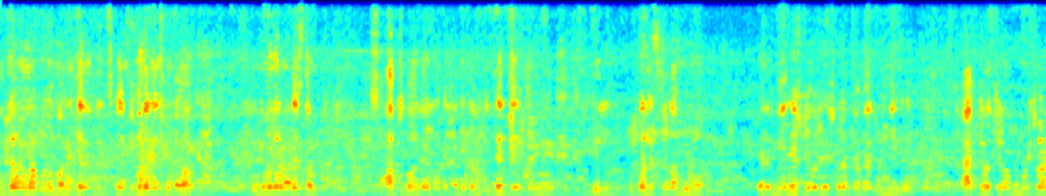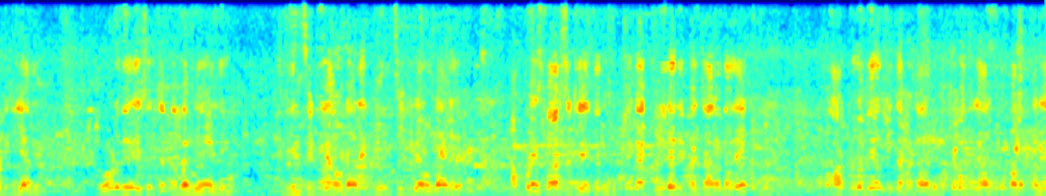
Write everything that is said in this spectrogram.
ఇంట్లో ఉన్నప్పుడు మన ఇంట్లో తీసుకుని ఇంటి ముందర వేసుకుంటాం ఇంటి ముందర వాడేస్తాం. షాప్స్ వాళ్ళు ఏంటంటే కనీసం బిజినెస్ చేస్తున్నాము. మీరు బుట్టలు ఇస్తున్నాం మేము. లేదా మీరే స్టోర్ చేసుకునే కెపాసిటీ ఉంది. ఫ్యాక్టరీ వచ్చినప్పుడు మున్సిపాలిటీకి ఇవ్వాలి. రోడ్డు మీద వేసి చెత్త బంద్ చేయండి. గ్రీన్ సిటీగా ఉండాలి గ్రీన్ సిటీగా ఉండాలి. అప్పుడే స్మార్ట్ సిటీ అవుతుంది. ముఖ్యంగా గ్రీనరీ పెంచాలన్నదే పార్కుల మీద సిద్ధపెట్టాలని ముఖ్యమంత్రి గారు కూడా వాళ్ళ పదే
